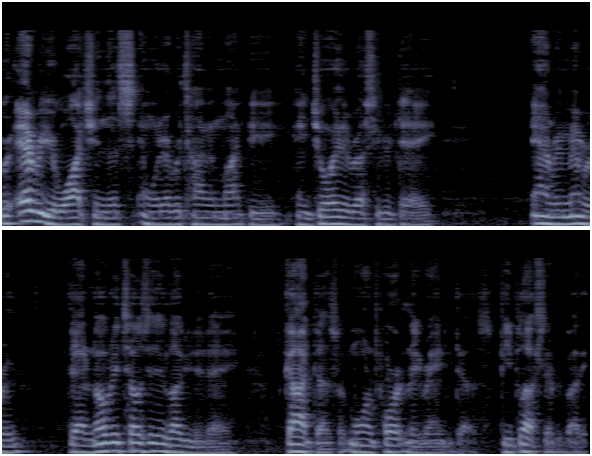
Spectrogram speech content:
Wherever you're watching this and whatever time it might be, enjoy the rest of your day. And remember that nobody tells you they love you today, God does, but more importantly, Randy does. Be blessed, everybody.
